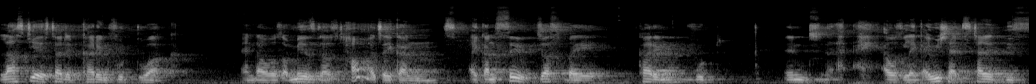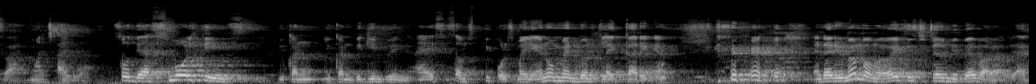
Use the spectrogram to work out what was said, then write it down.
Last year, I started carrying food to work and I was amazed as how much I can I can save just by carrying food. And I was like, I wish I had started this uh, much earlier. So there are small things you can you can begin doing. I see some people smiling. I know men don't like carrying, eh? and I remember my wife used to tell me, "Babe, I,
